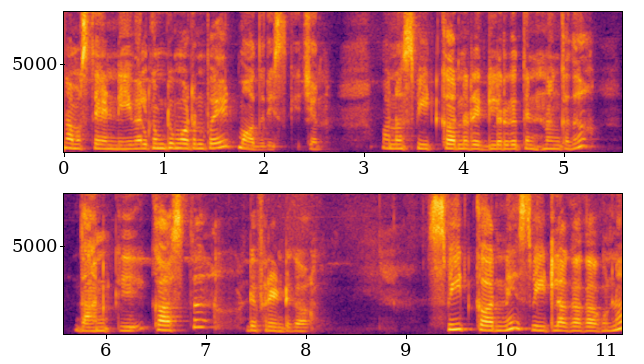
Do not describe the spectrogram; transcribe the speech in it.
నమస్తే అండి. వెల్కమ్ టు మోటన్ పోయిట్ మాధురీస్ కిచెన్. మనం స్వీట్ కార్న్ రెగ్యులర్గా తింటున్నాం కదా దానికి కాస్త డిఫరెంట్గా. స్వీట్ కార్న్ని స్వీట్ లాగా కాకుండా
